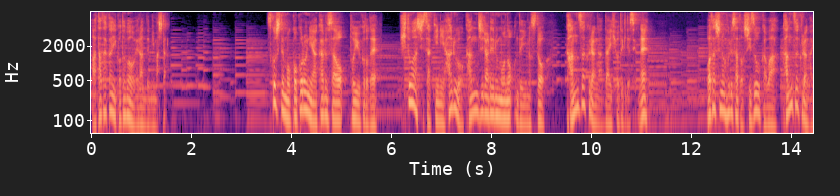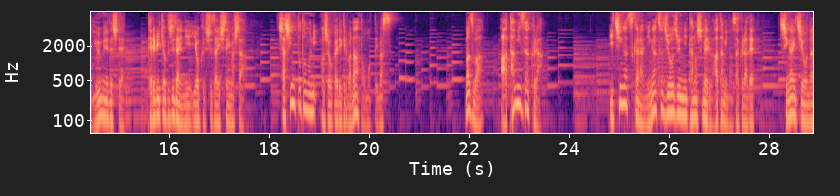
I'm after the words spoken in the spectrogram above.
温かい言葉を選んでみました。少しでも心に明るさをということで、一足先に春を感じられるもので言いますと、寒桜が代表的ですよね。私のふるさと静岡は寒桜が有名でして、テレビ局時代によく取材していました。写真とともにご紹介できればなと思っています。まずは、熱海桜。1月から2月上旬に楽しめる熱海の桜で、市街地を流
